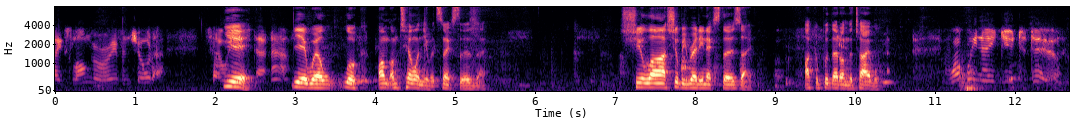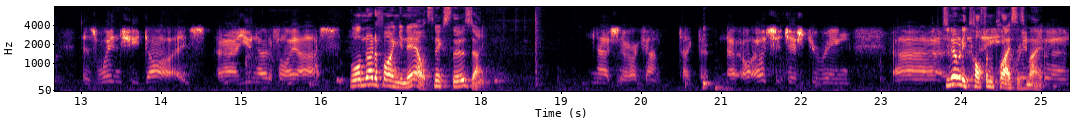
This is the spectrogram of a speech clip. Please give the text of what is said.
takes longer or even shorter. So we Yeah. Yeah. Well, look. I'm, I'm telling you, it's next Thursday. She'll uh, she'll be ready next Thursday. I could put that on the table. What we need you to do is when she dies, uh, you notify us. Well, I'm notifying you now. It's next Thursday. No, sir, I can't take that. No, I, I suggest you ring. Uh, Do you know any coffin places, mate? Redfern, Uh,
